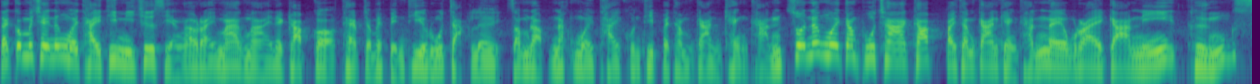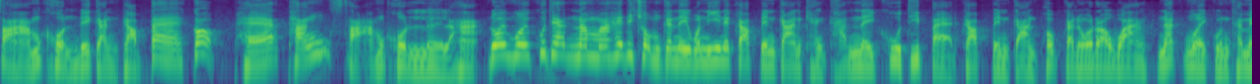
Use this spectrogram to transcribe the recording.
แต่ก็ไม่ใช่นักมวยไทยที่มีชื่อเสียงอะไรมากมายนะครับ ก็แทบจะไม่เป็นที่รู้จักเลยสำหรับนักมวยไทยคนที่ไปทำการแข่งขัน ส่วนนักมวยกัมพูชาครับไปทำการแข่งขันในรายการนี้ถึง 3 คนด้วยกันครับ แต่ก็ แพ้ทั้ง 3 คนเลยละฮะ โดยมวยคู่ที่นำมาให้ได้ชมกันในวันนี้นะครับ เป็นการแข่งขันในคู่ที่ 8 ครับ เป็นการพบกันระหว่าง นักมวยกุนคแม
